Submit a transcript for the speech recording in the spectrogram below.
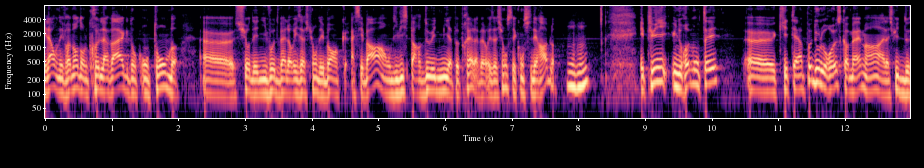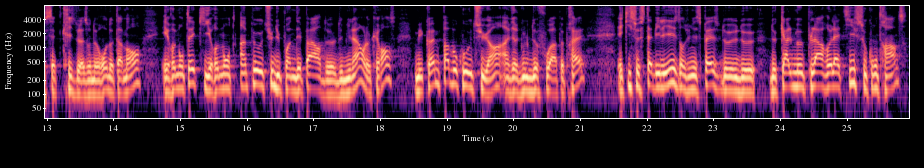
Et là, on est vraiment dans le creux de la vague, donc on tombe euh, sur des niveaux de valorisation des banques assez bas. On divise par deux et demi à peu près la valorisation, c'est considérable. Mm-hmm. Et puis une remontée euh, qui était un peu douloureuse quand même, hein, à la suite de cette crise de la zone euro notamment, et remontée qui remonte un peu au-dessus du point de départ de 2001 en l'occurrence, mais quand même pas beaucoup au-dessus, hein, 1,2 fois à peu près, et qui se stabilise dans une espèce de, de, de calme plat relatif sous contrainte.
